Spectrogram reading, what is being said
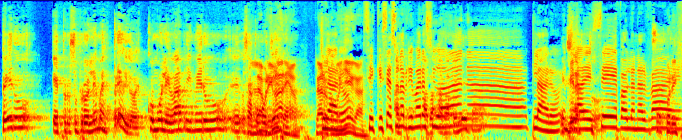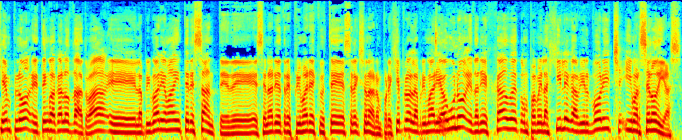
Pero, su problema es previo, es cómo le va primero, eh, o sea, cómo llega. Claro, cómo llega. Si es que se hace una primaria ciudadana, claro, en la ADC, Paula Narváez. Por ejemplo, eh, tengo acá los datos. ¿ah? Eh, la primaria más interesante de escenario de tres primarias que ustedes seleccionaron. Por ejemplo, la primaria 1 es Daniel Jadwe con Pamela Giles, Gabriel Boric y Marcelo Díaz.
